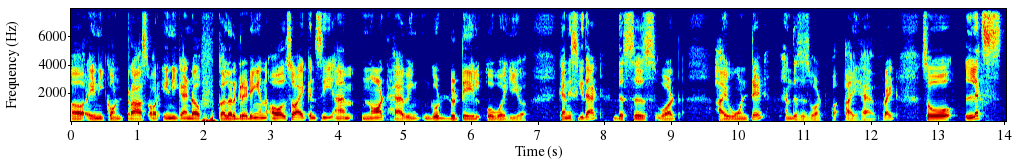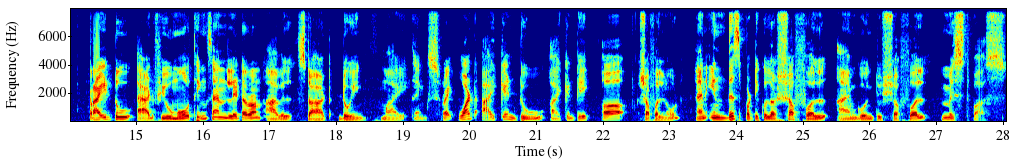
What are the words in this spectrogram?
uh, any contrast or any kind of color grading. And also I can see I'm not having good detail over here. Can you see that? This is what I wanted and this is what I have right? So let's try to add few more things and later on I will start doing my things right? What I can do I can take a shuffle node. And in this particular shuffle I am going to shuffle mist pass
